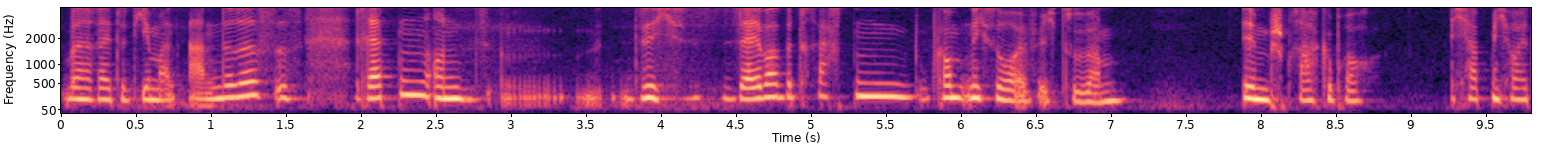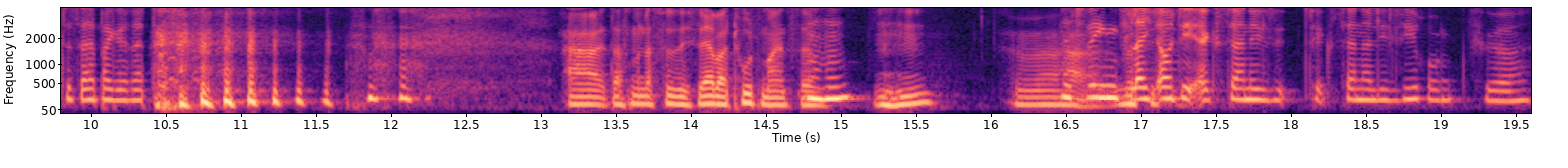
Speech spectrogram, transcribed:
man rettet jemand anderes. Ist retten und sich selber betrachten kommt nicht so häufig zusammen im Sprachgebrauch. Ich habe mich heute selber gerettet. äh, dass man das für sich selber tut, meinst du? Mhm. Mhm. Äh, Deswegen vielleicht auch die Externalisierung für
